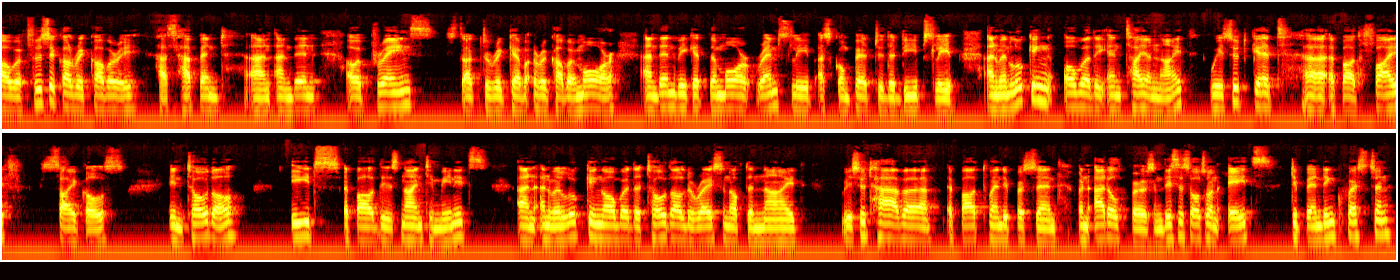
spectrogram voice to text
our physical recovery has happened and, and then our brains start to recover, recover more and then we get the more REM sleep as compared to the deep sleep and when looking over the entire night we should get uh, about five cycles in total, each about these 90 minutes. And, and we're looking over the total duration of the night. We should have uh, about 20% an adult person. This is also an age depending question.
